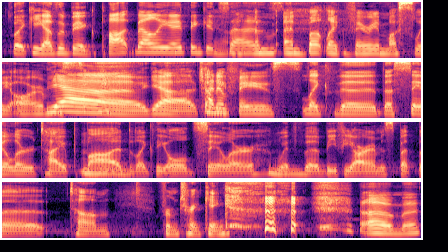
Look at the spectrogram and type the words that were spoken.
like he has a big pot belly. I think it says. And, and but like very muscly arms. yeah, yeah, kind of face. like the the sailor type bod, like the old sailor with the beefy arms, but the tum from drinking. um,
